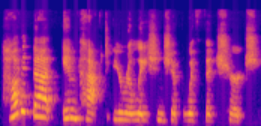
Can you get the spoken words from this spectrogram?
how did that impact your relationship with the church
